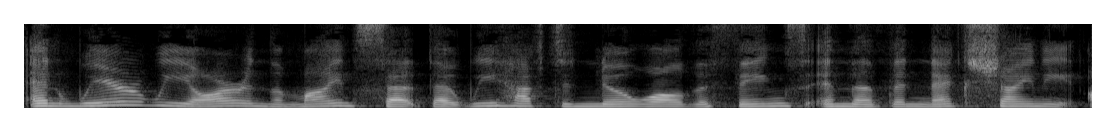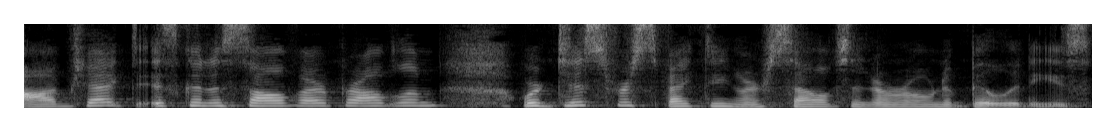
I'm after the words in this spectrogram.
And where we are in the mindset that we have to know all the things and that the next shiny object is going to solve our problem, we're disrespecting ourselves and our own abilities.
